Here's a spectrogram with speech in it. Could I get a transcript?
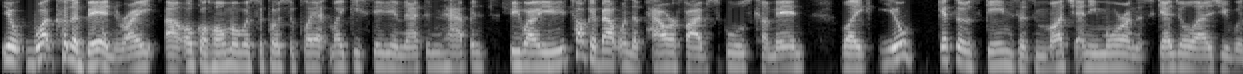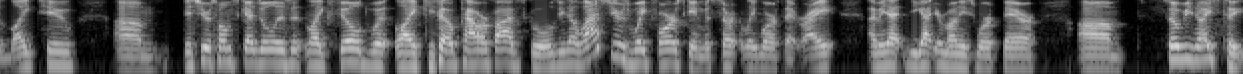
you know what could have been right? Uh, Oklahoma was supposed to play at Michie Stadium. That didn't happen. BYU. You talk about when the Power Five schools come in, like you don't get those games as much anymore on the schedule as you would like to. Um, this year's home schedule isn't like filled with like you know Power Five schools. You know, last year's Wake Forest game was certainly worth it, right? I mean, that, you got your money's worth there. Um, so it'd be nice to,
